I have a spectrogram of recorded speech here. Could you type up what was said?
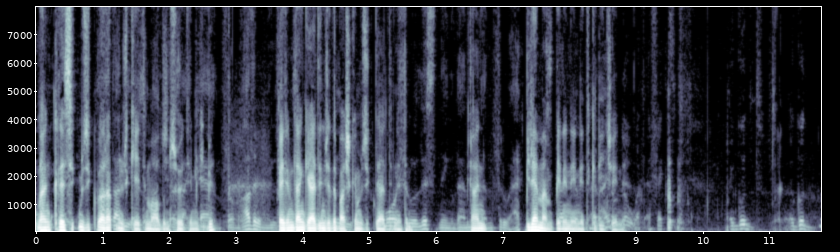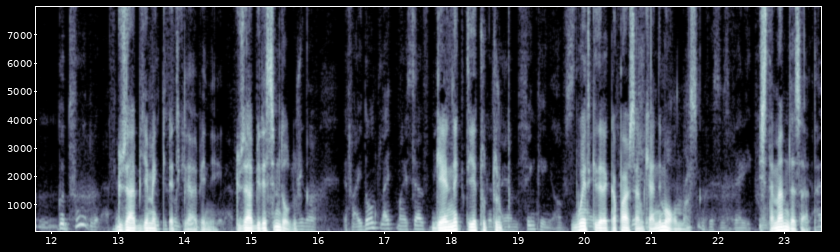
Ben klasik müzik ve Arap müzik eğitimi aldım söylediğim gibi. Ve elimden geldiğince de başka müzikler dinledim. Yani bilemem beni neyin etkileyeceğini. Güzel bir yemek etkiler beni. Güzel bir resim de olur. Gelenek diye tutturup bu etkilere kaparsam kendimi olmaz. İstemem de zaten.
